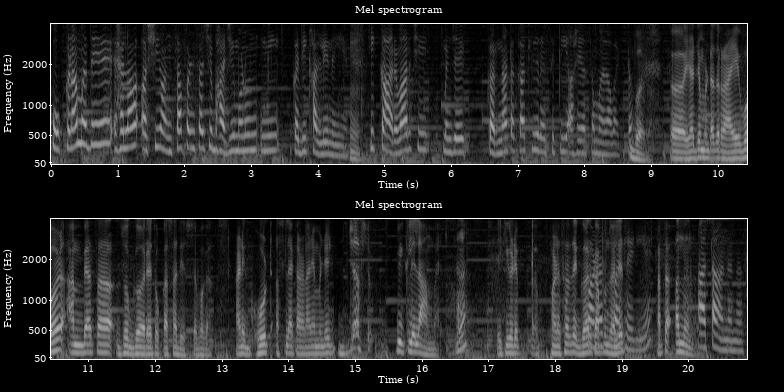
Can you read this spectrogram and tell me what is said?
कोकणामध्ये ह्याला अशी अनसा फणसाची भाजी म्हणून मी कधी खाल्ली नाहीये. ही. कारवारची म्हणजे कर्नाटकातली रेसिपी आहे असं मला वाटतं. बरं. ह्या जे म्हणतात रायवळ आंब्याचा जो गर आहे तो कसा दिसतोय बघा. आणि घोट असल्या कारणाने म्हणजे जस्ट पिकलेला आंबा आहे. एकीकडे फणसाचे गर कापून झाले आहे. आता अननस. आता अननस.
